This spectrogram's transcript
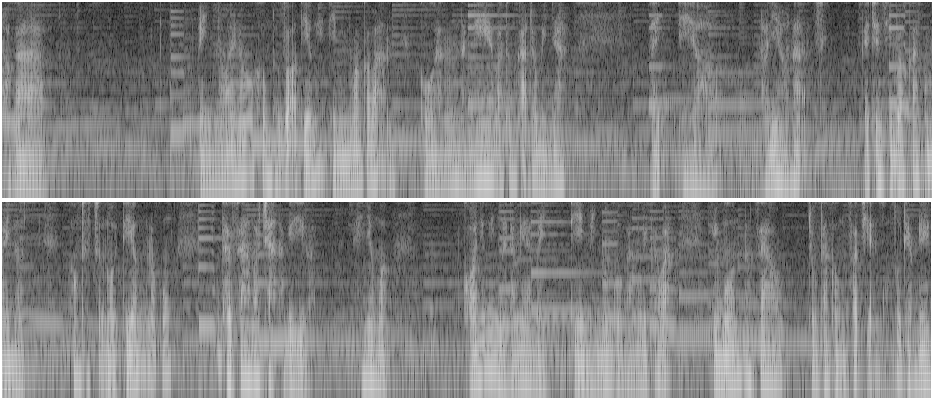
Hoặc là mình nói nó không được rõ tiếng ấy, thì mình mong các bạn cố gắng lắng nghe và thông cảm cho mình nha. Đấy thì uh, nói đi nói lại cái chương trình podcast của mình nó không thật sự nổi tiếng nó cũng thật ra nó chả là cái gì cả. Thế nhưng mà có những người lắng nghe mình thì mình luôn cố gắng vì các bạn mình muốn làm sao chúng ta cùng phát triển cũng tốt đẹp lên.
